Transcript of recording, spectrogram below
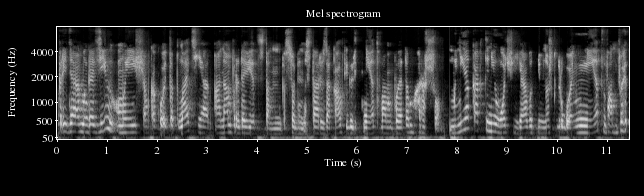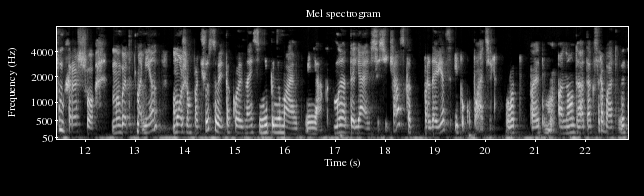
Придя в магазин, мы ищем какое-то платье, а нам продавец, там, особенно старой закалки, говорит, нет, вам в этом хорошо. Мне как-то не очень, я вот немножко другое. Нет, вам в этом хорошо. Мы в этот момент можем почувствовать такое, знаете, не понимают меня. Мы отдаляемся сейчас, как продавец и покупатель. Вот поэтому оно, да, так срабатывает.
